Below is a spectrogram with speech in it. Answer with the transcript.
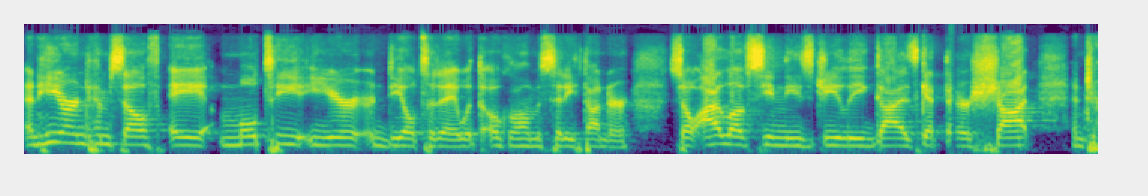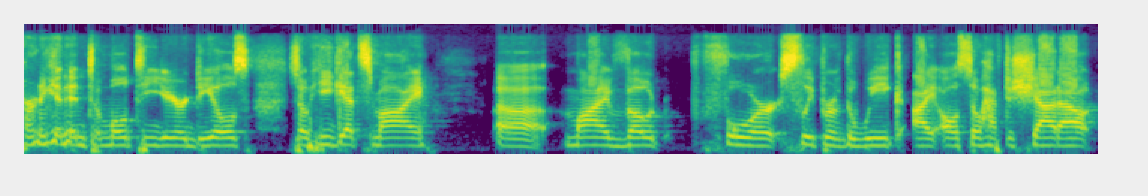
and he earned himself a multi-year deal today with the Oklahoma City Thunder. So I love seeing these G League guys get their shot and turning it into multi-year deals. So he gets my uh, my vote for sleeper of the week. I also have to shout out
